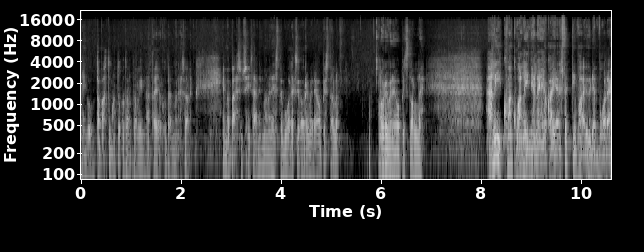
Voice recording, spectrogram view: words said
niin kuin tapahtumatuotantolinja tai joku tämmöinen se oli. En mä päässyt sisään, niin mä menin sitten vuodeksi Oriveden opistolle. Oriveden opistolle liikkuvan kuvan linjalle, joka järjestettiin vain yhden vuoden,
